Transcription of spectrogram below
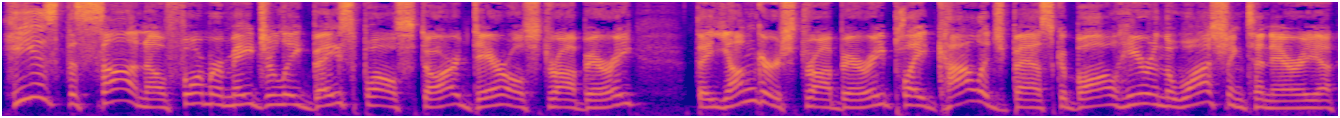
He is the son of former Major League Baseball star Darryl Strawberry the younger Strawberry played college basketball here in the Washington area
